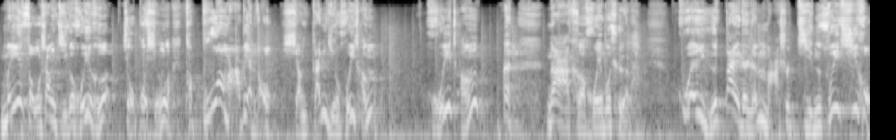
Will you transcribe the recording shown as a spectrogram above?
没走上几个回合就不行了，他拨马便走，想赶紧回城。回城？哼，那可回不去了。关羽带着人马是紧随其后，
